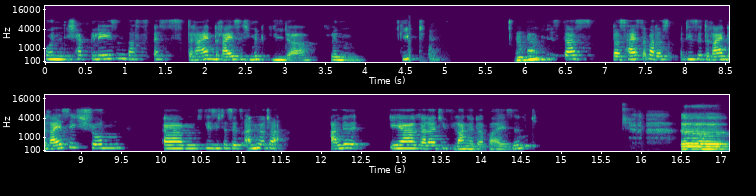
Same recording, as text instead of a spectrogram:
Und ich habe gelesen, dass es 33 Mitgliederinnen gibt. Mhm. Ist das, das heißt aber, dass diese 33 schon ähm, wie sich das jetzt anhörte, alle eher relativ lange dabei sind? Äh,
